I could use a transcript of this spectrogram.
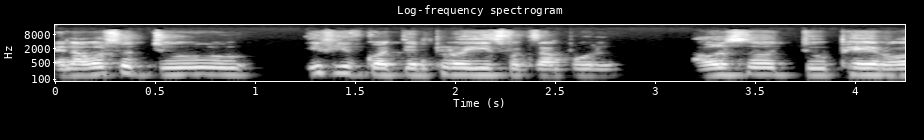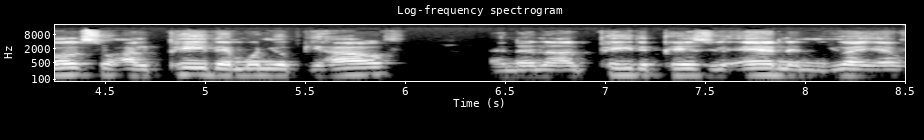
and I also do if you've got employees, for example, I also do payroll. So I'll pay them on your behalf, and then I'll pay the pay as you earn and UIF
